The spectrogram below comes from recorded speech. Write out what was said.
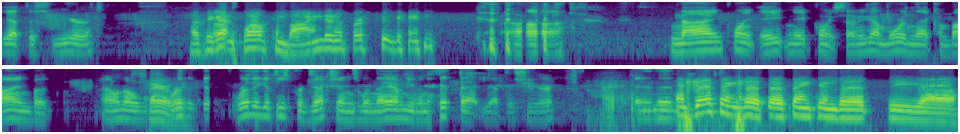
yet this year. Has he gotten 12 combined in his first two games? uh, 9.8 and 8.7. He's got more than that combined, but I don't know where they get where they get these projections when they haven't even hit that yet this year. And then I'm guessing that they're thinking that the uh,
